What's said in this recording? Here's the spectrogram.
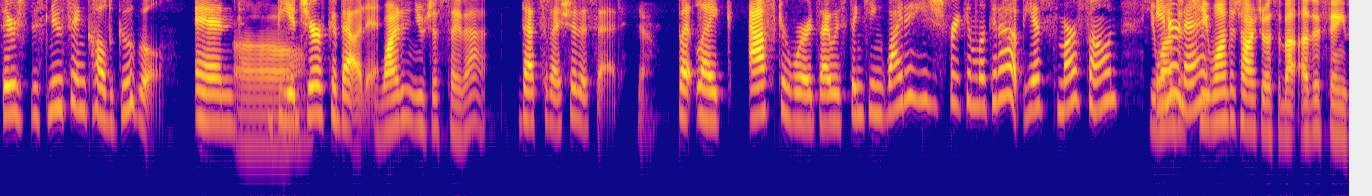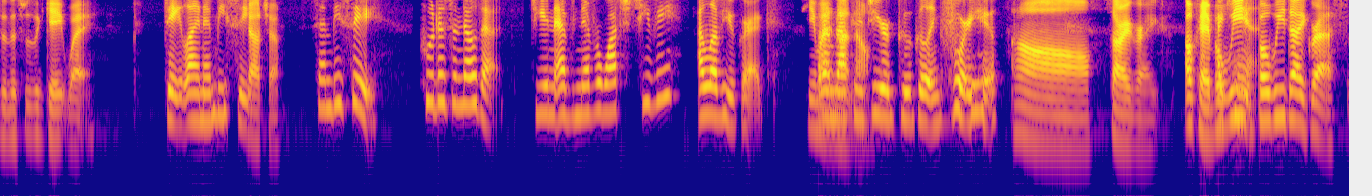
"There's this new thing called Google." And be a Oh. jerk about it. Why didn't you just say that? That's what I should have said. Yeah. But like afterwards I was thinking, why didn't he just freaking look it up? He has a smartphone, He wanted, internet, to, he wanted to talk to us about other things, and this was a gateway. Dateline NBC. Gotcha. It's NBC. Who doesn't know that? Do you have never watched TV? I love you, Greg. He but might I'm not, not going to do your googling for you. Oh, sorry, Greg. Okay, but I we can't. but we digress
